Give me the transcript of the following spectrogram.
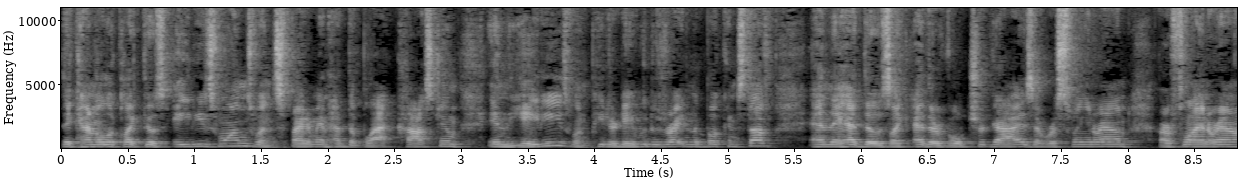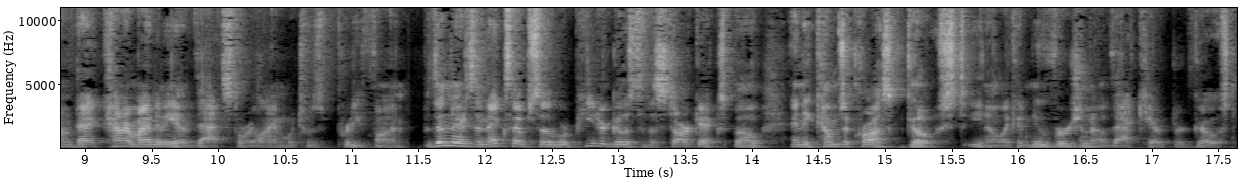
They kind of look like those '80s ones when Spider-Man had the black costume in the '80s when Peter David was writing the book and stuff, and they had those like other Vulture guys that were swinging around or flying around. That kind of reminded me of that storyline, which was pretty fun. But then there's the next episode where Peter goes to the Stark Expo and he comes across Ghost, you know, like a new version of that character, Ghost.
